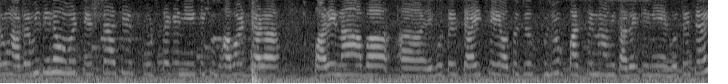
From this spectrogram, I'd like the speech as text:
এবং আগামী দিনেও আমার চেষ্টা আছে স্পোর্টসটাকে নিয়ে কিছু ভাবার, যারা পারে না বা এগোতে চাইছে অথচ সুযোগ পাচ্ছে না, আমি তাদেরকে নিয়ে এগোতে চাই।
